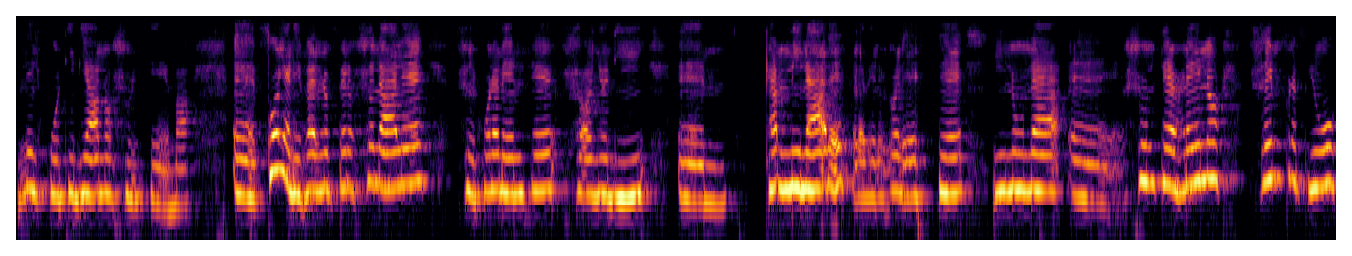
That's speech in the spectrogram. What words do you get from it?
nel quotidiano sul tema. Eh, poi a livello personale sicuramente sogno di ehm, camminare, tra virgolette, una, eh, su un terreno sempre più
